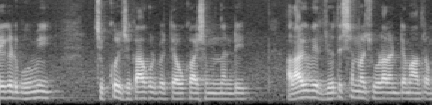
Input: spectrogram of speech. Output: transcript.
రేగడి భూమి చిక్కులు చికాకులు పెట్టే అవకాశం ఉందండి. అలాగే వీరి జ్యోతిష్యంలో చూడాలంటే మాత్రం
